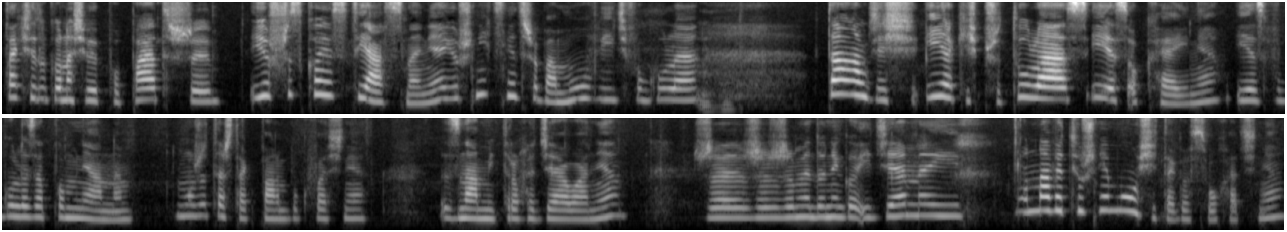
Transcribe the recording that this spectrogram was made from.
tak się tylko na siebie popatrzy i już wszystko jest jasne, nie? Już nic nie trzeba mówić w ogóle. Tam gdzieś i jakiś przytulas i jest okej, okay, nie? I jest w ogóle zapomniane. Może też tak Pan Bóg właśnie z nami trochę działa, nie? Że, że, że my do niego idziemy i on nawet już nie musi tego słuchać, nie?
